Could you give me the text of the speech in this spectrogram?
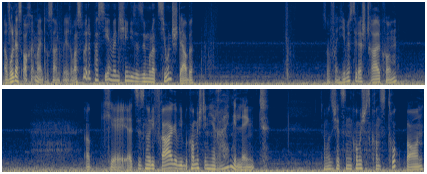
Obwohl das auch immer interessant wäre. Was würde passieren, wenn ich hier in dieser Simulation sterbe? So, von hier müsste der Strahl kommen. Okay, jetzt ist nur die Frage, wie bekomme ich den hier reingelenkt? Da muss ich jetzt ein komisches Konstrukt bauen.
